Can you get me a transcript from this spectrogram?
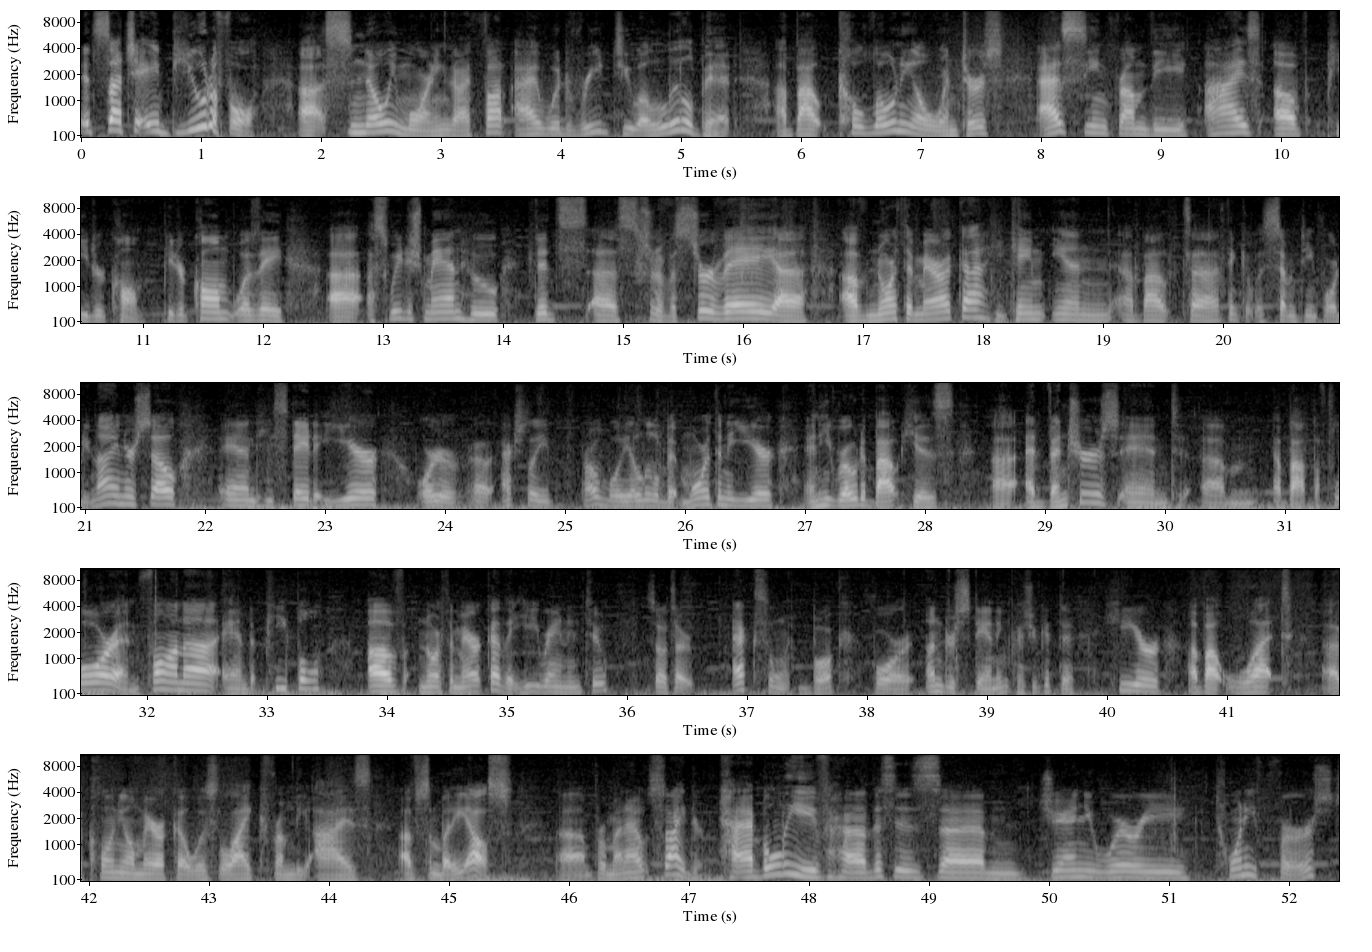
It's such a beautiful uh, snowy morning that I thought I would read to you a little bit about colonial winters as seen from the eyes of Peter Kalm. Peter Kalm was a, uh, a Swedish man who did uh, sort of a survey uh, of North America. He came in about, uh, I think it was 1749 or so, and he stayed a year, or uh, actually probably a little bit more than a year, and he wrote about his uh, adventures and um, about the flora and fauna and the people of North America that he ran into. So it's an excellent book for understanding because you get to hear about what uh, colonial America was like from the eyes of somebody else, um, from an outsider. I believe uh, this is um, January 21st.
